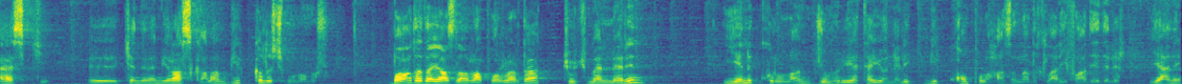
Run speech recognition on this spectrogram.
eski e, kendine miras kalan bir kılıç bulunur. Bağdat'a yazılan raporlarda Türkmenlerin yeni kurulan cumhuriyete yönelik bir komplo hazırladıkları ifade edilir. Yani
